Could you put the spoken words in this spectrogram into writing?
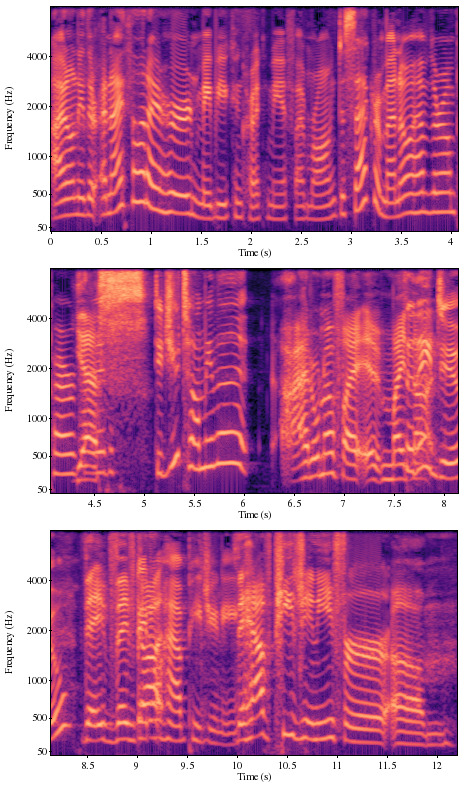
I don't either. And I thought I heard. Maybe you can correct me if I'm wrong. Does Sacramento have their own power grid? Yes. Did you tell me that? I don't know if I. It might So not. they do. They they've They got. don't have PG&E. They have PG&E for um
